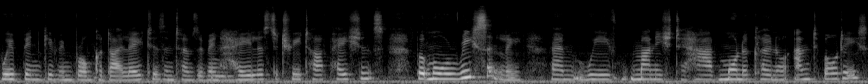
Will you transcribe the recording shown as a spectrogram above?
we've been giving bronchodilators in terms of Mm. inhalers to treat our patients. But more recently, um, we've managed to have monoclonal antibodies,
